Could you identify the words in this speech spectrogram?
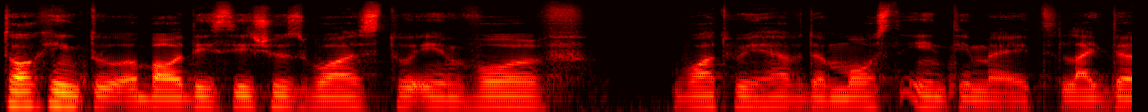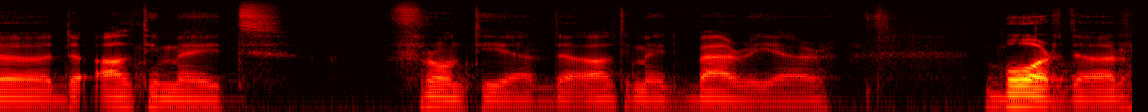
talking to about these issues was to involve what we have the most intimate, like the the ultimate frontier, the ultimate barrier border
